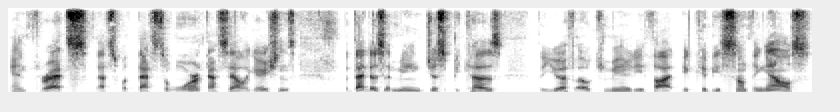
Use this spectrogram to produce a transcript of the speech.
and threats. That's what that's the warrant. That's the allegations. But that doesn't mean just because the UFO community thought it could be something else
